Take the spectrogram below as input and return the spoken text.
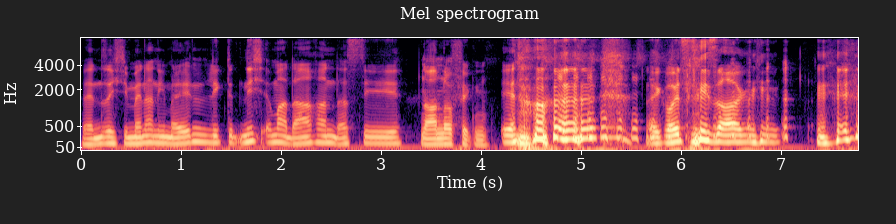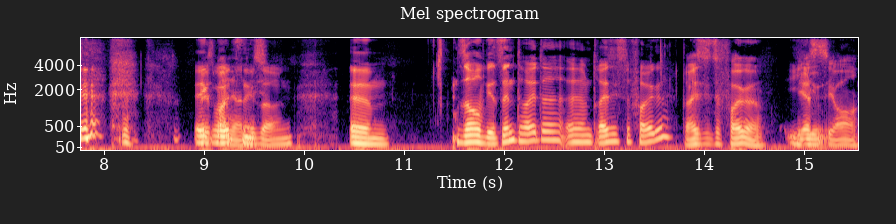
wenn sich die Männer nie melden, liegt es nicht immer daran, dass die Eine andere ficken. Genau. ich wollte es nicht sagen. ich wollte ja es nicht nicht. sagen. Ähm, so, wir sind heute ähm, 30. Folge 30. Folge. Yes, ja.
